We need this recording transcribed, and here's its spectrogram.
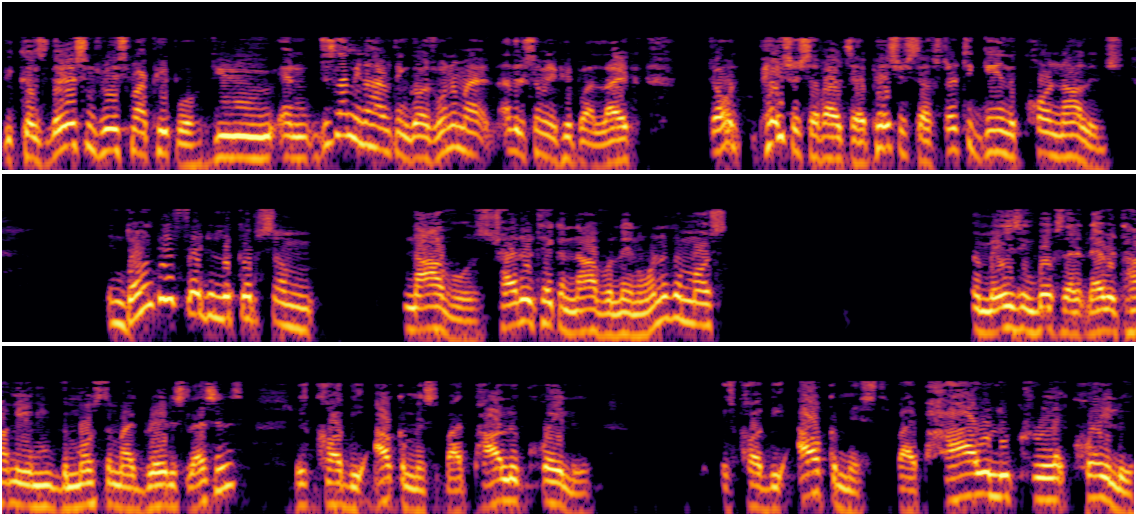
Because there are some really smart people. You and just let me know how everything goes. One of my there's so many people I like. Don't pace yourself. I would say pace yourself. Start to gain the core knowledge, and don't be afraid to look up some novels. Try to take a novel in. One of the most amazing books that ever taught me the most of my greatest lessons is called The Alchemist by Paulo Coelho. It's called The Alchemist by Paulo Coelho.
